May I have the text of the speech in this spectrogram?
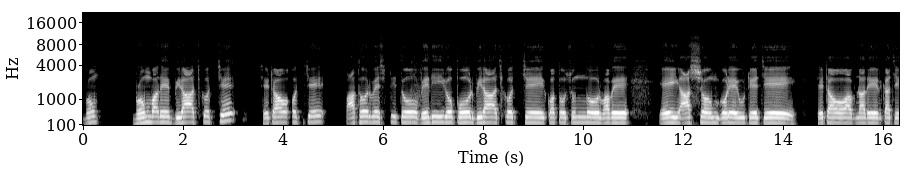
ব্রহ্ম, ব্রহ্মাদেব বিরাজ করছে। সেটাও হচ্ছে পাথর বেষ্টিত বেদির ওপর বিরাজ করছে। কত সুন্দরভাবে এই আশ্রম গড়ে উঠেছে। সেটাও আপনাদের কাছে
